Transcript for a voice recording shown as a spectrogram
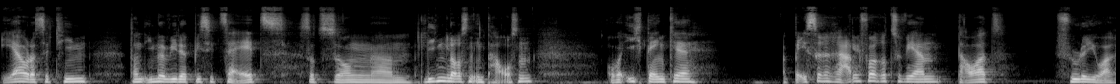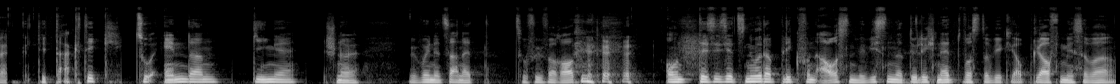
er oder sein Team dann immer wieder ein bisschen Zeit sozusagen ähm, liegen lassen in Pausen. Aber ich denke, ein besserer Radlfahrer zu werden, dauert viele Jahre. Die Taktik zu ändern ginge schnell. Wir wollen jetzt auch nicht zu viel verraten. Und das ist jetzt nur der Blick von außen. Wir wissen natürlich nicht, was da wirklich abgelaufen ist, aber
